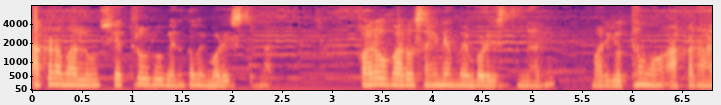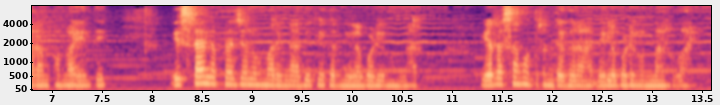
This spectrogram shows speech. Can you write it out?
అక్కడ వాళ్ళు శత్రువులు వెనుక వెంబడిస్తున్నారు. ఫరో వారు సైన్యం వెంబడిస్తున్నారు. మరి యుద్ధము అక్కడ ఆరంభమైంది. ఇస్రాయేల్ ప్రజలు మరి నది దగ్గర నిలబడి ఉన్నారు. ఎర్ర సముద్రం దగ్గర నిలబడి ఉన్నారు వాళ్ళు.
